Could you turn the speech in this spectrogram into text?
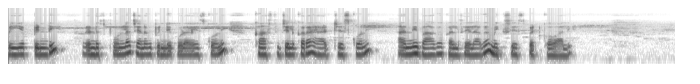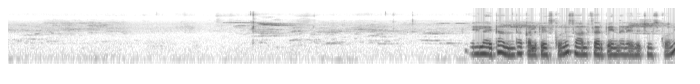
బియ్యం పిండి రెండు స్పూన్ల శనగపిండి కూడా వేసుకొని కాస్త జీలకర్ర యాడ్ చేసుకొని అన్నీ బాగా కలిసేలాగా మిక్స్ చేసి పెట్టుకోవాలి. ఇలా అయితే అంతా కలిపేసుకొని సాల్ట్ సరిపోయిందా లేదో చూసుకొని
